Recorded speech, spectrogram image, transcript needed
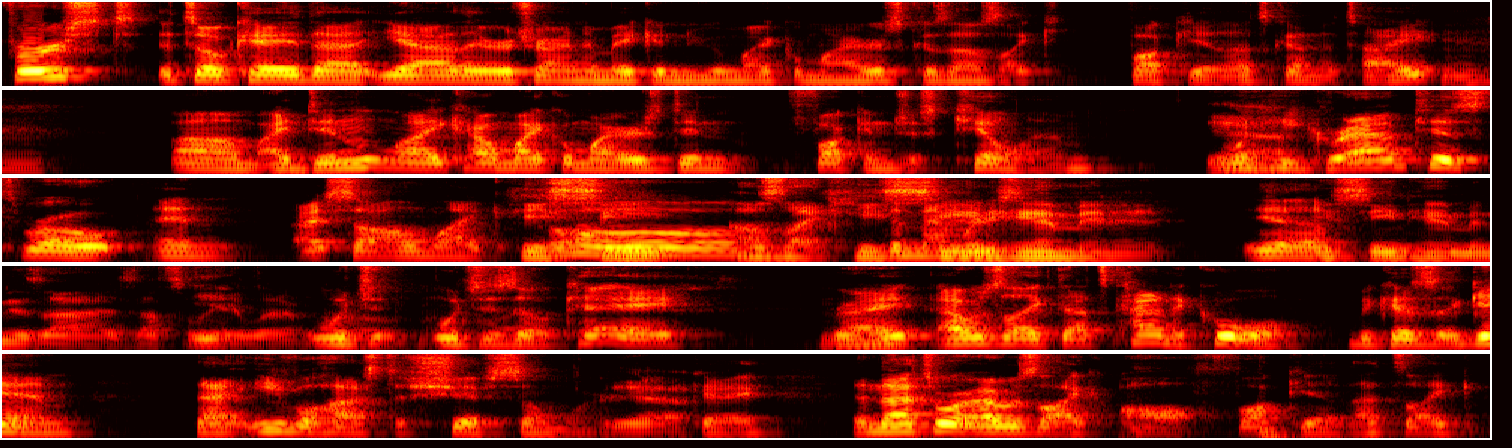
First, it's okay that yeah they were trying to make a new Michael Myers because I was like, fuck yeah, that's kind of tight. Mm-hmm. Um, I didn't like how Michael Myers didn't fucking just kill him yeah. when he grabbed his throat and I saw him like He oh, seen. I was like, he's seen memories- him in it. yeah, He's seen him in his eyes. That's what yeah, he let him. which which is okay, mhm. right? I was like, that's kind of cool because again, that evil has to shift somewhere. Yeah. Okay. And that's where I was like, oh fuck yeah, that's like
